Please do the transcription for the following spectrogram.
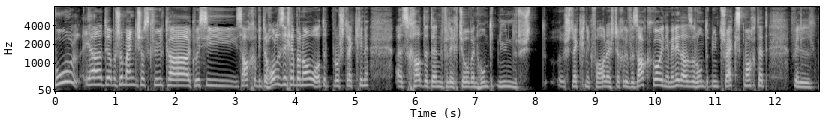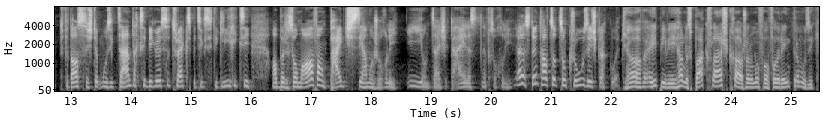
cool, ja, du aber schon manchmal schon das Gefühl gehabt, gewisse Sachen wiederholen sich eben auch, oder, pro Strecke. Es kann dann vielleicht schon, wenn 109 Strecken gefahren ist, ein bisschen auf den Sack gehen. Ich nehme nicht, dass er 109 Tracks gemacht hat, weil für das ist die Musik zähnlich bei gewissen Tracks, beziehungsweise die gleiche gewesen. Aber so am Anfang peitscht sie auch schon ein bisschen ein und sagst, geil, es ist so ein bisschen, ja, es klingt halt so zum Cruise, ist gerade gut. Ja, aber ey, Baby, ich habe ein Backflash gehabt, schon einmal von, von der Intro-Musik.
